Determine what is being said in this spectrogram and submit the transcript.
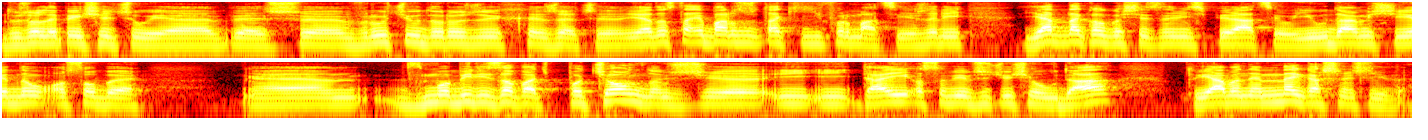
dużo lepiej się czuje, wiesz, e, wrócił do różnych rzeczy. Ja dostaję bardzo dużo takich informacji. Jeżeli ja dla kogoś jestem inspiracją i uda mi się jedną osobę e, zmobilizować, pociągnąć e, i, i tej osobie w życiu się uda, to ja będę mega szczęśliwy.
